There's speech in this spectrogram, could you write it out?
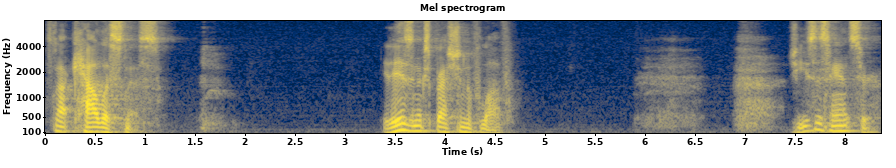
it's not callousness. It is an expression of love. Jesus' answer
